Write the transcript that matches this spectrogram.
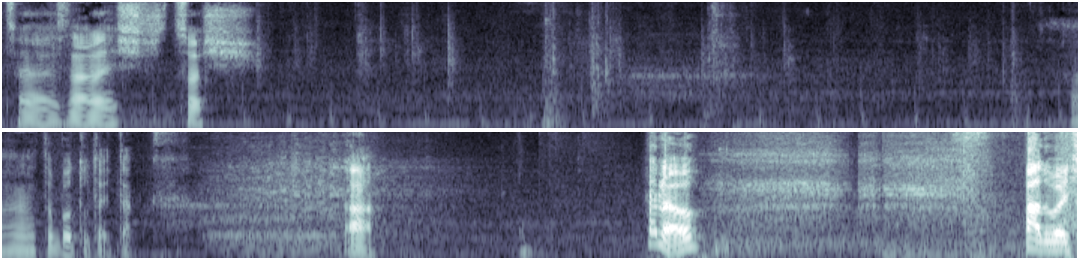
Chcę znaleźć coś. A, to było tutaj, tak. A. Hello. Padłeś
